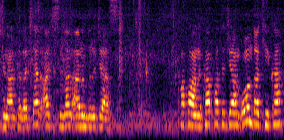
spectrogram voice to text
için arkadaşlar acısından arındıracağız. Kapağını kapatacağım. 10 dakika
